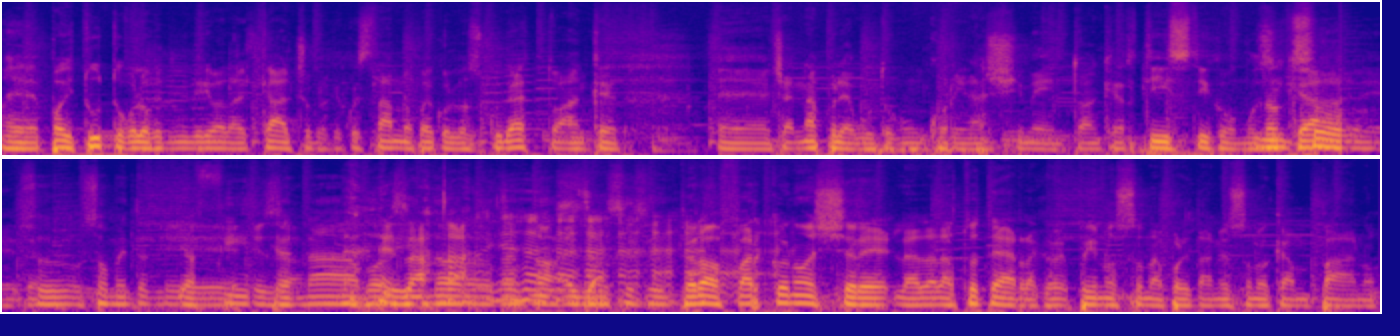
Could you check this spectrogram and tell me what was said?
eh, poi tutto quello che deriva dal calcio, perché quest'anno poi con lo scudetto anche, eh, cioè Napoli ha avuto comunque un rinascimento anche artistico, musicale. Non solo, sono, sono aumentati gli affitti esatto, a Napoli. Esatto, no, no, no, esatto. sì, sì. Però far conoscere la, la, la, tua terra, che poi non sono napoletano, io sono campano,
